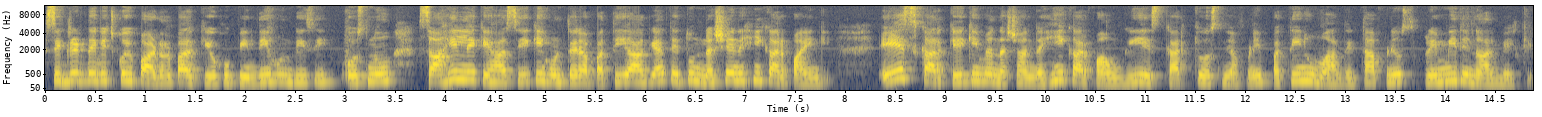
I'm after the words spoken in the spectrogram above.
ਸਿਗਰਟ ਦੇ ਵਿੱਚ ਕੋਈ ਪਾਊਡਰ ਭਰ ਕੇ ਉਹ ਪੀਂਦੀ ਹੁੰਦੀ ਸੀ। ਉਸ ਨੂੰ ਸਾਹਿਲ ਨੇ ਕਿਹਾ ਸੀ ਕਿ ਹੁਣ ਤੇਰਾ ਪਤੀ ਆ ਗਿਆ ਤੇ ਤੂੰ ਨਸ਼ੇ ਨਹੀਂ ਕਰ ਪਾਏਂਗੀ। ਇਸ ਕਰਕੇ ਕਿ ਮੈਂ ਨਸ਼ਾ ਨਹੀਂ ਕਰ ਪਾਉਂਗੀ, ਇਸ ਕਰਕੇ ਉਸਨੇ ਆਪਣੇ ਪਤੀ ਨੂੰ ਮਾਰ ਦਿੱਤਾ, ਆਪਣੇ ਉਸ ਪ੍ਰੇਮੀ ਦੇ ਨਾਲ ਮਿਲ ਕੇ।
